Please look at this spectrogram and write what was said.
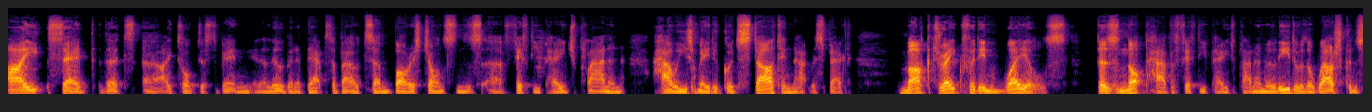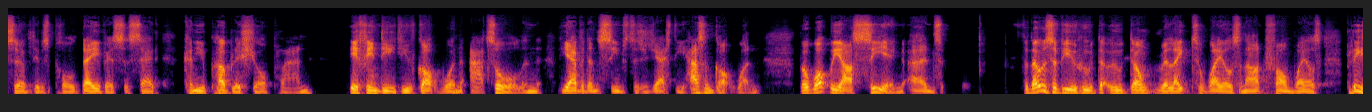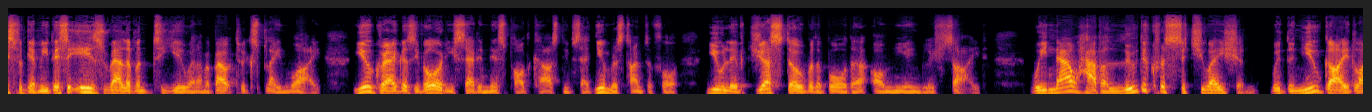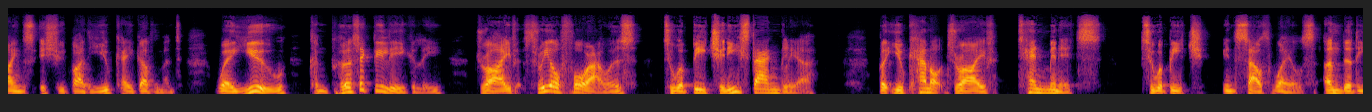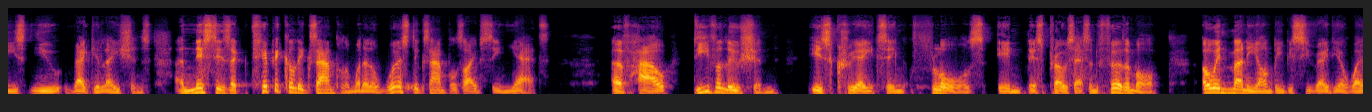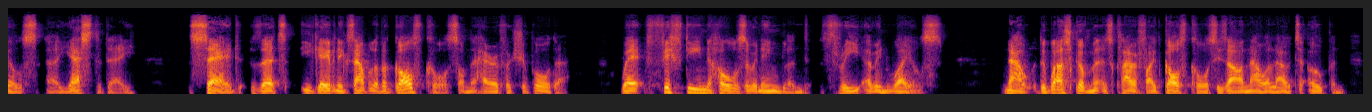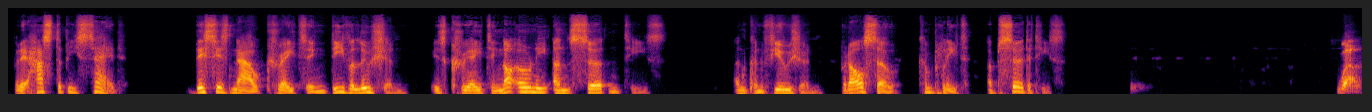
I said that uh, I talked just a bit in, in, a little bit of depth about um, Boris Johnson's 50 uh, page plan and how he's made a good start in that respect. Mark Drakeford in Wales does not have a 50 page plan, and the leader of the Welsh Conservatives, Paul Davies, has said, Can you publish your plan? If indeed you've got one at all. And the evidence seems to suggest he hasn't got one. But what we are seeing, and for those of you who, who don't relate to Wales and aren't from Wales, please forgive me. This is relevant to you, and I'm about to explain why. You, Greg, as you've already said in this podcast, and you've said numerous times before, you live just over the border on the English side. We now have a ludicrous situation with the new guidelines issued by the UK government where you can perfectly legally drive three or four hours to a beach in East Anglia, but you cannot drive 10 minutes to a beach in South Wales under these new regulations. And this is a typical example, and one of the worst examples I've seen yet, of how devolution is creating flaws in this process. And furthermore, Owen Money on BBC Radio Wales uh, yesterday said that he gave an example of a golf course on the Herefordshire border where 15 holes are in England, three are in Wales. Now, the Welsh government has clarified golf courses are now allowed to open, but it has to be said this is now creating devolution, is creating not only uncertainties and confusion, but also complete absurdities. Well,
